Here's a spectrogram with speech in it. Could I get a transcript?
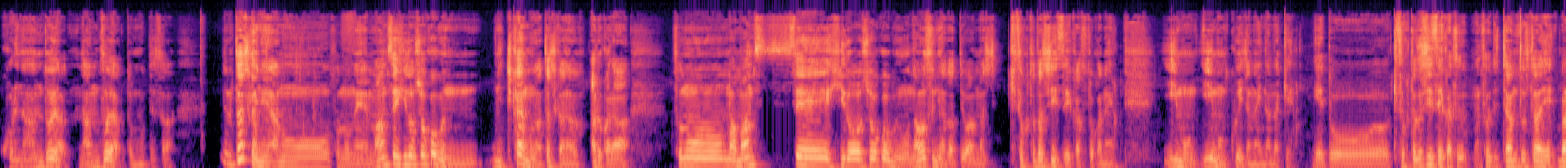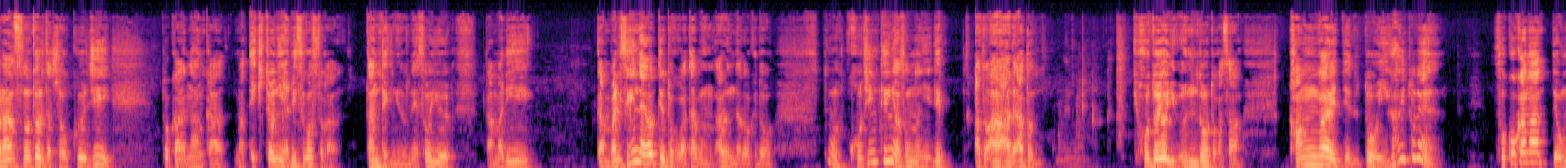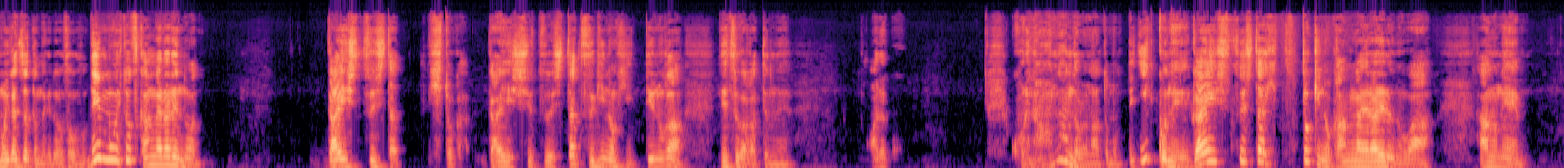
これ何度や、何ぞやと思ってさ、でも確かにね、あのー、そのね、慢性疲労症候群に近いものは確かにあるから、その、まあ、慢性疲労症候群を治すにあたっては、まあ、規則正しい生活とかね、いいもん、いいもん食えじゃない、なんだっけ。えっ、ー、と、規則正しい生活、それでちゃんとしたバランスの取れた食事とか、なんか、まあ、適当にやり過ごすとか、端的に言うとね、そういう、あまり、頑張りすぎんなよっていうところが多分あるんだろうけど、でも、個人的にはそんなに、で、あと、あ、あ、あと、程よい運動とかさ、考えてると、意外とね、そこかなって思いがちだったんだけど、そうそう。で、もう一つ考えられるのは、外出した日とか、外出した次の日っていうのが熱が上がってるのね。あれ、これ何なんだろうなと思って。一個ね、外出した時の考えられるのは、あのね、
